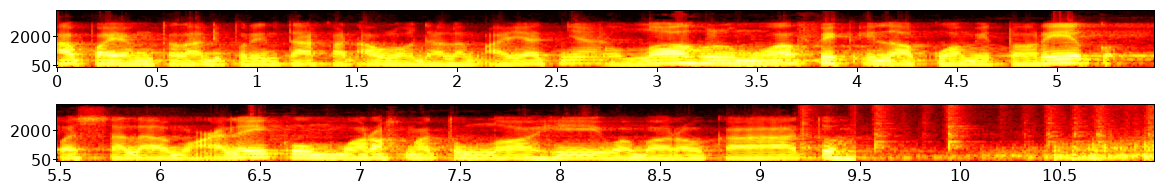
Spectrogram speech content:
apa yang telah diperintahkan Allah dalam ayatnya. Allahul muwafiq ila aqwami tariq. Wassalamualaikum warahmatullahi wabarakatuh Thank you.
